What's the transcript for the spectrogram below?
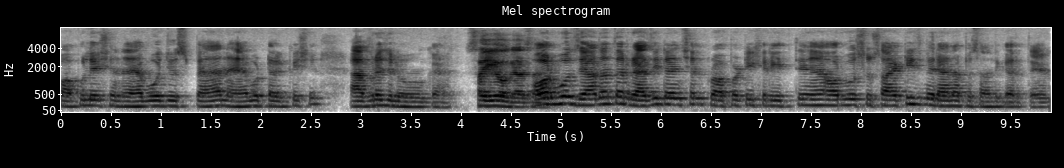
पॉपुलेशन है वो जो स्पैन है वो टर्किश एवरेज लोगों का है। सही हो गया सर। और वो ज़्यादातर रेजिडेंशियल प्रॉपर्टी ख़रीदते हैं और वो सोसाइटीज़ में रहना पसंद करते हैं।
